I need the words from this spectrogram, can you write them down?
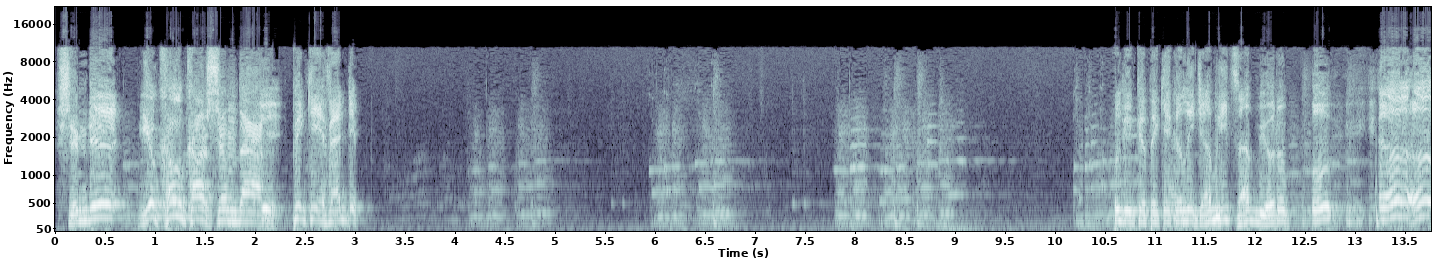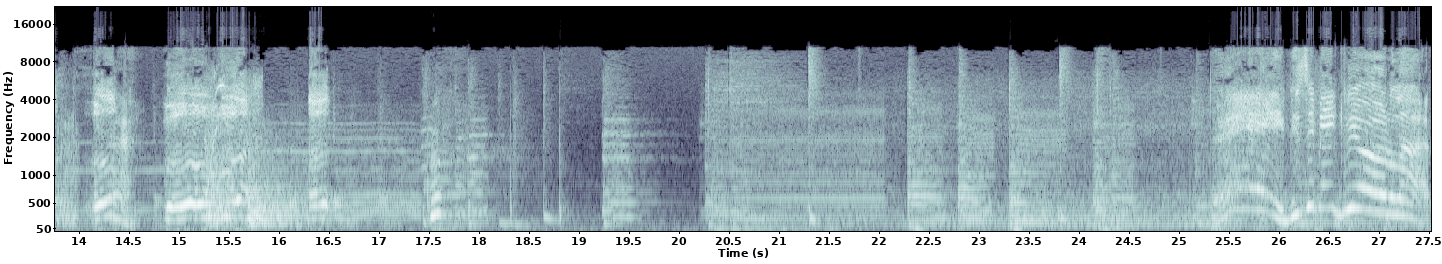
Şimdi yıkıl karşımdan. Ee, Peki efendim. Bugün köpek yakalayacağımı hiç sanmıyorum. O, aa, aa, aa, Heh. aa, aa. Hey, bizi bekliyorlar.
